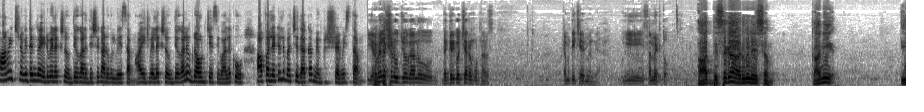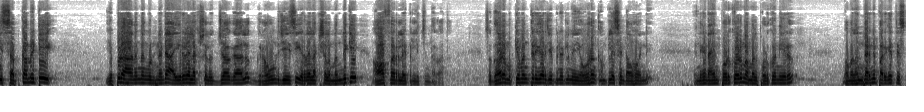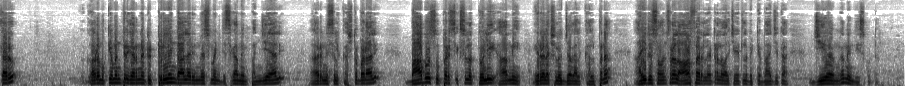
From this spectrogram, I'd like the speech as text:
హామీ ఇచ్చిన విధంగా ఇరవై లక్షల ఉద్యోగాల దిశగా అడుగులు వేశాం. ఆ ఇరవై లక్షల ఉద్యోగాలు గ్రౌండ్ చేసి వాళ్ళకు ఆఫర్ లెటర్లు వచ్చేదాకా మేము శ్రమిస్తాం. ఇరవై లక్షల ఉద్యోగాలు దగ్గరికి వచ్చారనుకుంటున్నారు కమిటీ చైర్మన్గా ఈ సమ్మిట్తో. ఆ దిశగా అడుగులేసాం కానీ ఈ సబ్ కమిటీ ఎప్పుడు ఆనందంగా ఉంటుందంటే ఆ ఇరవై లక్షల ఉద్యోగాలు గ్రౌండ్ చేసి ఇరవై లక్షల మందికి ఆఫర్ లెటర్లు ఇచ్చిన తర్వాత. సో గౌరవ ముఖ్యమంత్రి గారు చెప్పినట్లు మేము ఎవరం కంప్లేసెంట్ అవ్వండి ఎందుకంటే ఆయన పడుకోరు మమ్మల్ని పడుకోనీరు మమ్మల్ని అందరినీ పరిగెత్తిస్తారు. గౌరవ ముఖ్యమంత్రి గారు అన్నట్టు ట్రిలియన్ డాలర్ ఇన్వెస్ట్మెంట్ దిశగా మేము పనిచేయాలి. ఆరునిసలు కష్టపడాలి. బాబు సూపర్ సిక్స్లో తొలి హామీ ఇరవై లక్షల ఉద్యోగాల కల్పన. ఐదు సంవత్సరాలు ఆఫర్ లెటర్లు వాళ్ళ చేతిలో పెట్టే బాధ్యత జియోఎం మేము తీసుకుంటాం.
